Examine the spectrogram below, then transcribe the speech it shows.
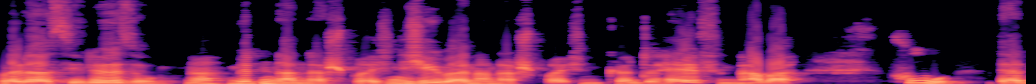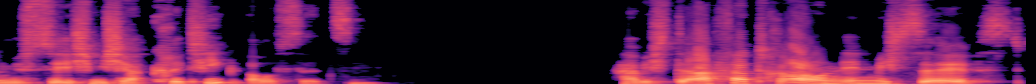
Weil da ist die Lösung. Ne? Miteinander sprechen, nicht übereinander sprechen, könnte helfen. Aber puh, dann müsste ich mich ja Kritik aussetzen. Habe ich da Vertrauen in mich selbst,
